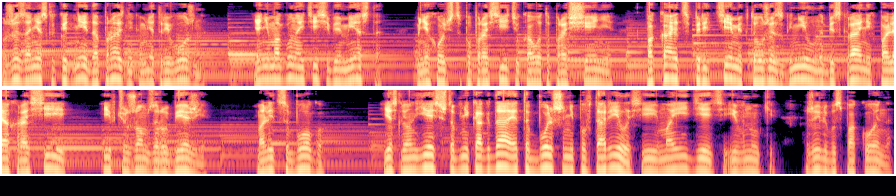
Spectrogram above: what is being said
Уже за несколько дней до праздника мне тревожно. Я не могу найти себе места, мне хочется попросить у кого-то прощения, покаяться перед теми, кто уже сгнил на бескрайних полях России и в чужом зарубежье, молиться Богу, если Он есть, чтобы никогда это больше не повторилось, и мои дети, и внуки жили бы спокойно,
